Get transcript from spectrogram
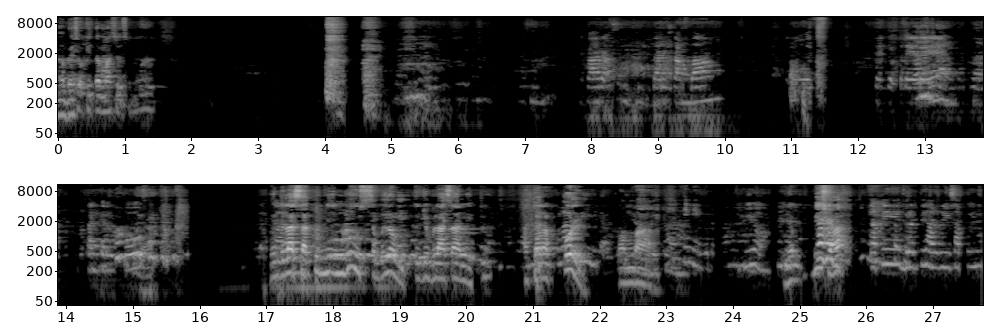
Nah besok kita masuk semua para tarik tambang terus sendok kelereng makan kerupuk. Yang jelas satu minggu sebelum 17-an itu acara full lomba. Iya. Ya bisa. Tapi berarti hari Sabtu ini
